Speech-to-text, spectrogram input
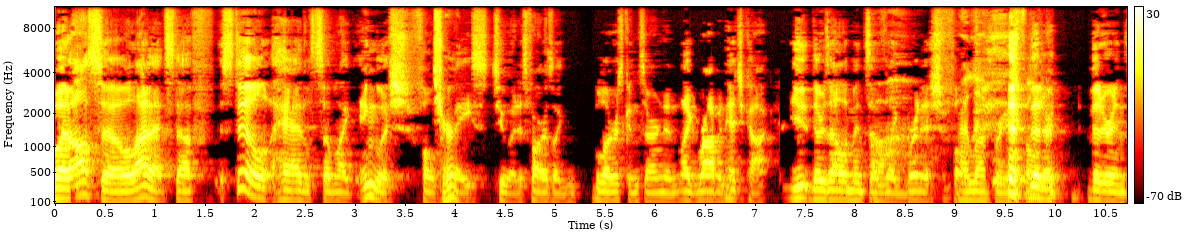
But also, a lot of that stuff still had some like English folk Sure. base to it, as far as like Blur's concerned, and like Robyn Hitchcock. You, there's elements of like Oh, British folk. I love British folk. that are that are in,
